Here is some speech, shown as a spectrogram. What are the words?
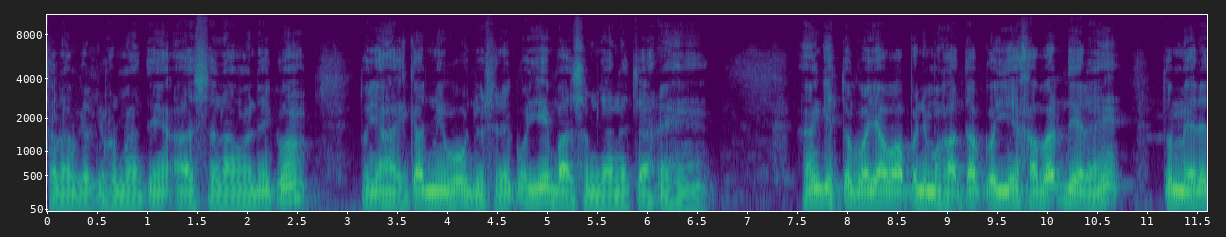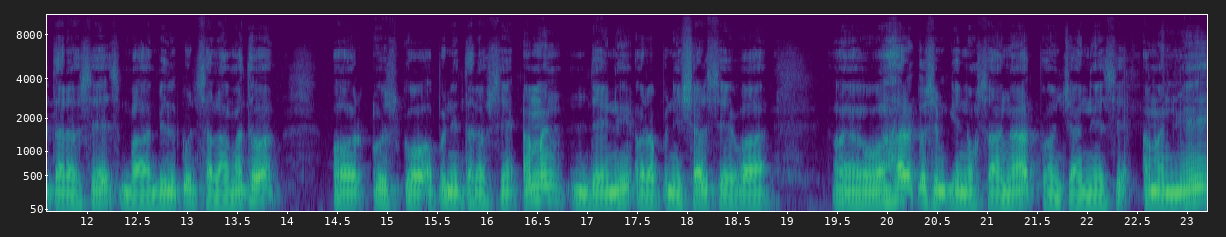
سلام کر کے فرماتے ہیں، السلام علیکم، تو یہاں حقیقت میں وہ دوسرے کو یہ بات سمجھانا چاہ رہے ہیں۔ ہاں کہ تو گویا وہ اپنے مخاطب کو یہ خبر دے رہے ہیں، تو میرے طرف سے بالکل سلامت ہو۔ اور اس کو اپنی طرف سے امن دینے اور اپنی شر سے وہ ہر قسم کے نقصانات پہنچانے سے امن میں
